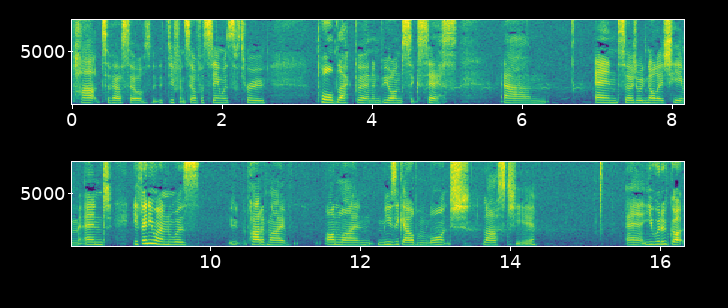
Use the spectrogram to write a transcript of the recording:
parts of ourselves with different self esteem was through Paul Blackburn and Beyond Success. Um, and so to acknowledge him. And if anyone was part of my online music album launch last year, uh, you would have got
